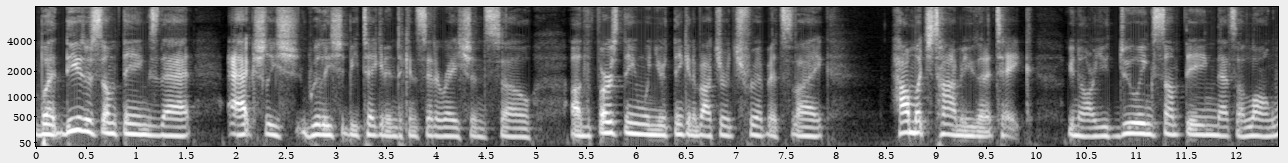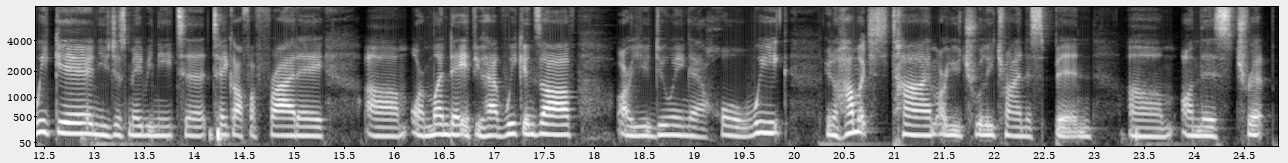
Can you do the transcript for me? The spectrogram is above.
But these are some things that actually sh- really should be taken into consideration. So, uh, the first thing when you're thinking about your trip, it's like, how much time are you going to take? You know, are you doing something that's a long weekend? You just maybe need to take off a Friday um, or Monday if you have weekends off. Are you doing a whole week? You know, how much time are you truly trying to spend um, on this trip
